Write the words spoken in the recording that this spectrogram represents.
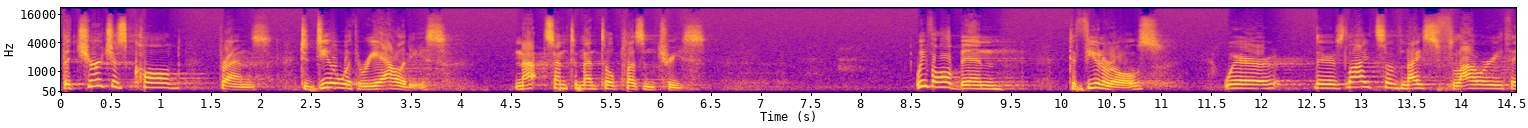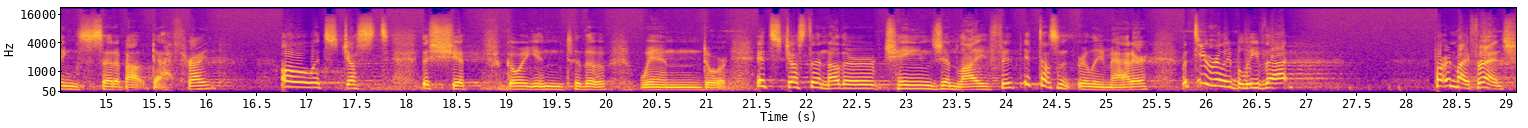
The church is called, friends, to deal with realities, not sentimental pleasantries. We've all been to funerals where there's lots of nice flowery things said about death, right? Oh, it's just the ship going into the wind, or it's just another change in life. It, it doesn't really matter. But do you really believe that? Pardon my French,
